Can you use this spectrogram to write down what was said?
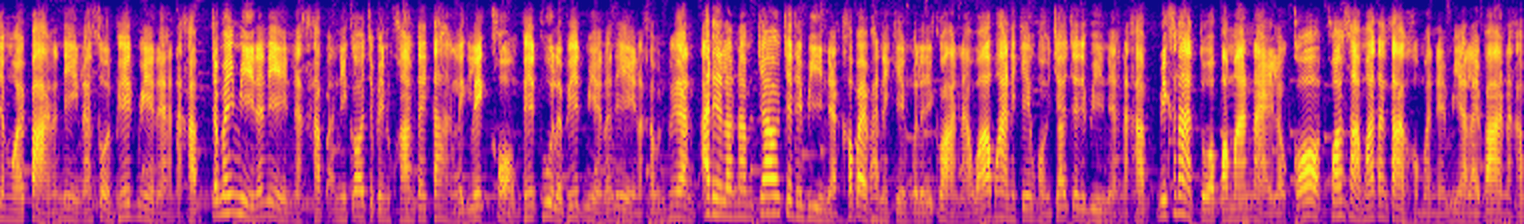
จงอยปากนั่นเองนะส่วนเพศเมียเนี่ยนะครับจะไม่มีนั่นเองนะครับอันนี้ก็จะเป็นความแตกต่างเล็ก ๆ ของเพศผู้และเพศเมียนั่นเองนะครับเพื่อนๆอะเดี๋ยวเรานำเจ้า JTB เนี่ยเข้าไปภายในเกมกันเลยดีกว่านะว่าภายในเกมของเจ้า JTB เนี่ยนะครับมีขนาดตัวประมาณไหนแล้วก็ความสามารถต่างๆของมันเนี่ยมีอะไรบ้างนะครับ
